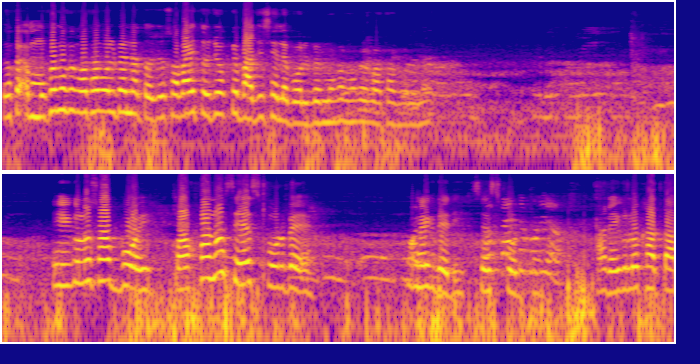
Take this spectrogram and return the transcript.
তোকে মুখে মুখে কথা বলবে না তোজো সবাই তোজোকে বাজে ছেলে বলবে মুখে মুখে কথা বললে। এইগুলো সব বই। কখনো শেষ করবে? অনেক দেরি শেষ করতে। আর এগুলো খাতা?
